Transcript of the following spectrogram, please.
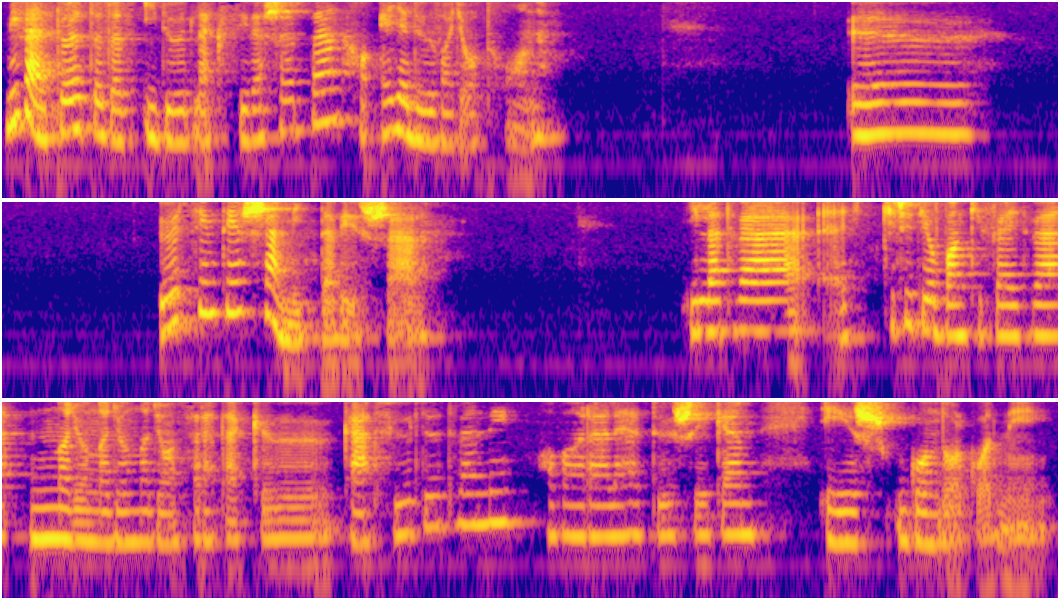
Mivel töltöd az időd legszívesebben, ha egyedül vagy otthon? Ö... Őszintén semmit tevéssel. Illetve egy kicsit jobban kifejtve, nagyon-nagyon-nagyon szeretek kátfürdőt venni, ha van rá lehetőségem, és gondolkodni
